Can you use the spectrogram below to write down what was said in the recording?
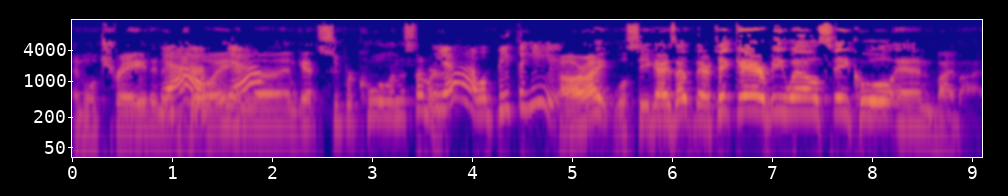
and we'll trade and Yeah, enjoy and, uh, and get super cool in the summer. yeah. We'll beat the heat. All right, we'll see you guys out there. Take care, be well, stay cool, and bye bye.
